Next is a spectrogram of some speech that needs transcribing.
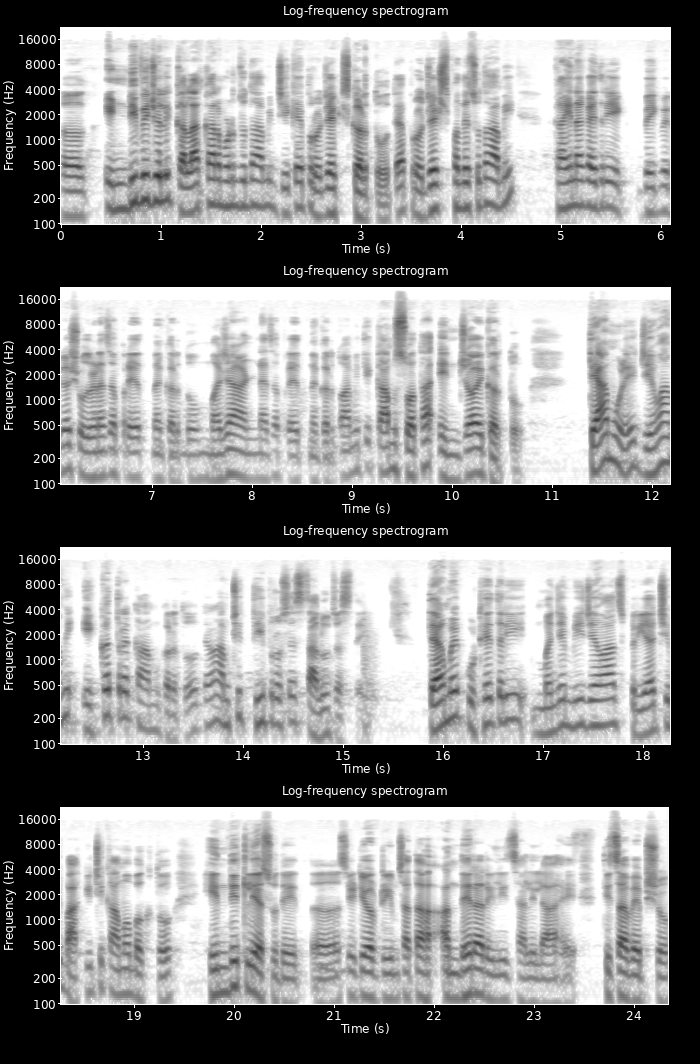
इंडिव्हिज्युअली कलाकार म्हणून सुद्धा आम्ही जे काही प्रोजेक्ट्स करतो त्या प्रोजेक्ट्समध्ये सुद्धा आम्ही काही ना काहीतरी एक वेगवेगळं शोधण्याचा प्रयत्न करतो मजा आणण्याचा प्रयत्न करतो आम्ही ते काम स्वतः एन्जॉय करतो. त्यामुळे जेव्हा आम्ही एकत्र काम करतो तेव्हा आमची ती प्रोसेस चालूच असते. त्यामुळे कुठेतरी म्हणजे मी जेव्हा आज प्रियाची बाकीची कामं बघतो हिंदीतली असू देत सिटी ऑफ ड्रीम्स आता अंधेरा रिलीज झालेला आहे तिचा वेब शो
